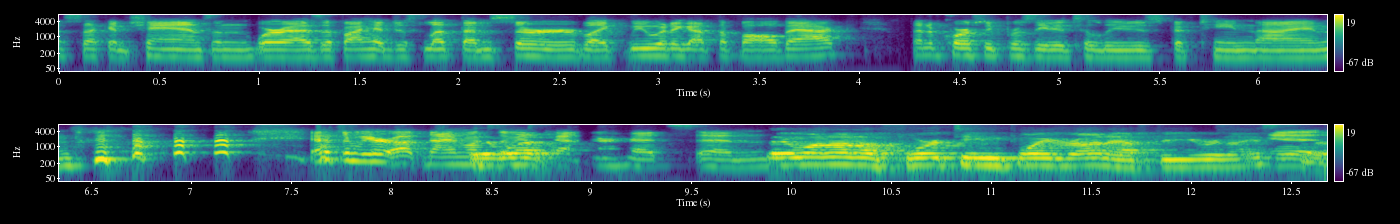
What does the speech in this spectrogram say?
a second chance. And whereas if I had just let them serve, like we would have got the ball back. Then, of course, we proceeded to lose 15 9. after we were up nine months, we went, got in our heads. And they went on a 14 point run after you were nice. It,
